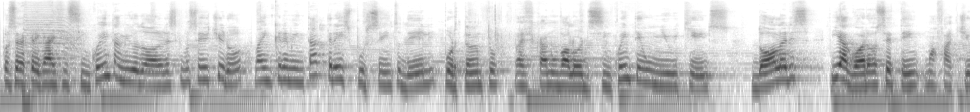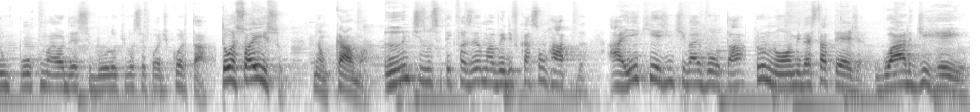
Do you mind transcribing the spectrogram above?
você vai pegar esses 50 mil dólares que você retirou, vai incrementar 3% dele, portanto, vai ficar num valor de 51.500 dólares e agora você tem uma fatia um pouco maior desse bolo que você pode cortar. Então é só isso? Não, calma. Antes você tem que fazer uma verificação rápida. Aí que a gente vai voltar para o nome da estratégia, guarde-reio.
